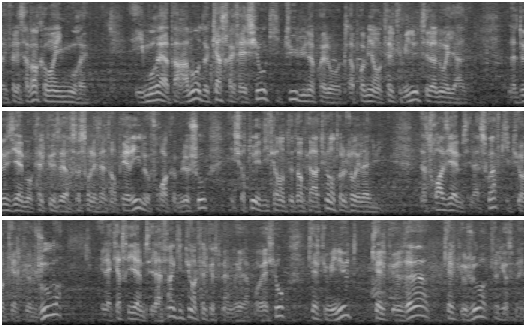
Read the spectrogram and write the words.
il fallait savoir comment ils mouraient. Et ils mouraient apparemment de quatre agressions qui tuent l'une après l'autre. La première en quelques minutes, c'est la noyade. La deuxième en quelques heures, ce sont les intempéries, le froid comme le chaud, et surtout les différentes températures entre le jour et la nuit. La troisième, c'est la soif qui tue en quelques jours. Et la quatrième, c'est la faim qui tue en quelques semaines. Vous voyez la progression Quelques minutes, quelques heures, quelques jours, quelques semaines.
